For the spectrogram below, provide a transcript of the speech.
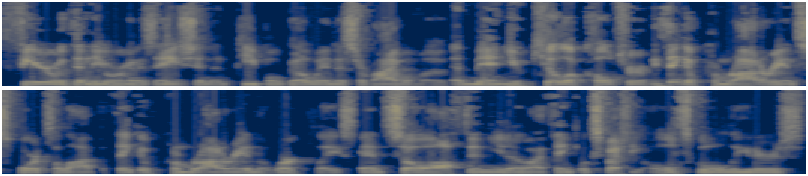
fear within the organization and people go into survival mode. And man, you kill a culture. We think of camaraderie in sports a lot, but think of camaraderie in the workplace. And so often, you know, I think especially old school leaders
